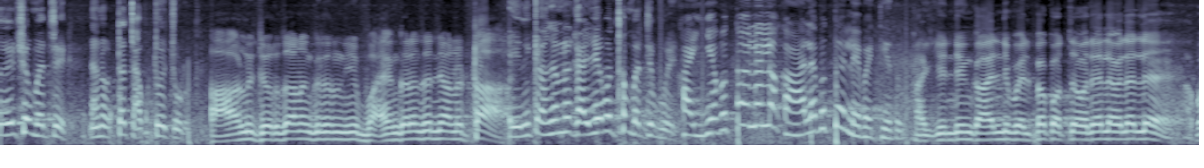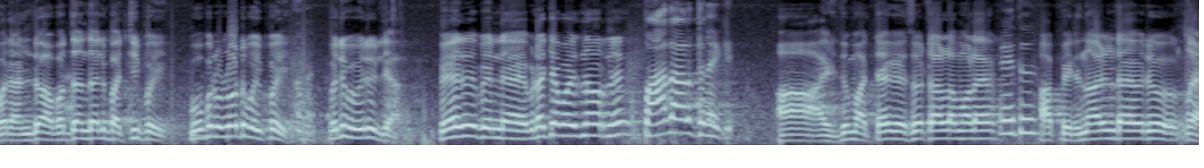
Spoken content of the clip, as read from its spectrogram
ദേഷ്യം വെച്ച് ഞാൻ ഒറ്റ ചവിട്ട് വെച്ചു കൊടുത്തു. ആൾ ചെറുതാണെങ്കിലും നീ ഭയങ്കരം തന്നെയാണ് ഇട്ടാ എനിക്ക് അങ്ങനെ ഒരു കയ്യബദ്ധം പറ്റിപ്പോയി. കയ്യബദ്ധമല്ലല്ലോ കാലബദ്ധമല്ലേ പറ്റിയത്? കയ്യിന്റെയും കാലിന്റെയും വലിപ്പൊക്കെ ഒത്ത ഒരേ ലെവലല്ലേ? അപ്പൊ രണ്ടും അബദ്ധം എന്തായാലും പറ്റിപ്പോയി. മൂപ്പര് ഉള്ളോട്ട് പോയി പോയി ഒരു വിവരമില്ല പേര് പിന്നെ എവിടേക്കാ പോയെന്ന് പറഞ്ഞ്? പാതാളത്തിലേക്ക്. ആ ഇത് മറ്റേ കേസ് കേട്ടാണല്ലോ മോളെ. ഏത്? ആ പെരുന്നാളിന്റെ ഒരു ഏ,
